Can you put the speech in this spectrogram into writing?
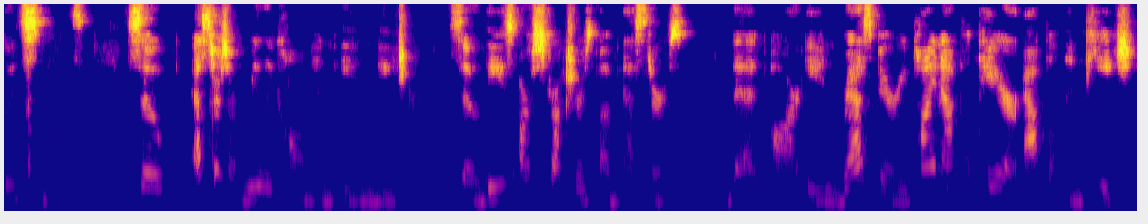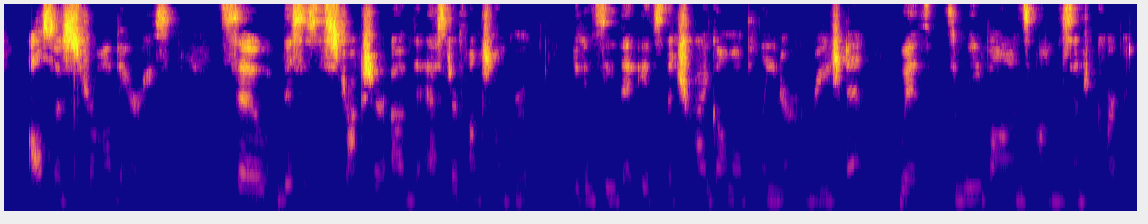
good smells. So esters are really common in nature. So these are structures of esters that are in raspberry, pineapple, pear, apple, and peach, also strawberries. So this is the structure of the ester functional group. You can see that it's the trigonal planar arrangement with three bonds on the central carbon.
